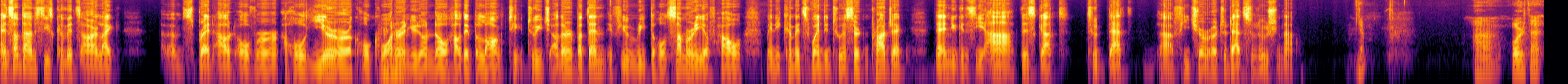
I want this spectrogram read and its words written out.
and sometimes these commits are like um, spread out over a whole year or a whole quarter, mm-hmm. and you don't know how they belong to, to each other. But then, if you read the whole summary of how many commits went into a certain project, then you can see, ah, this got to that uh, feature or to that solution now. Yep. Uh, or that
